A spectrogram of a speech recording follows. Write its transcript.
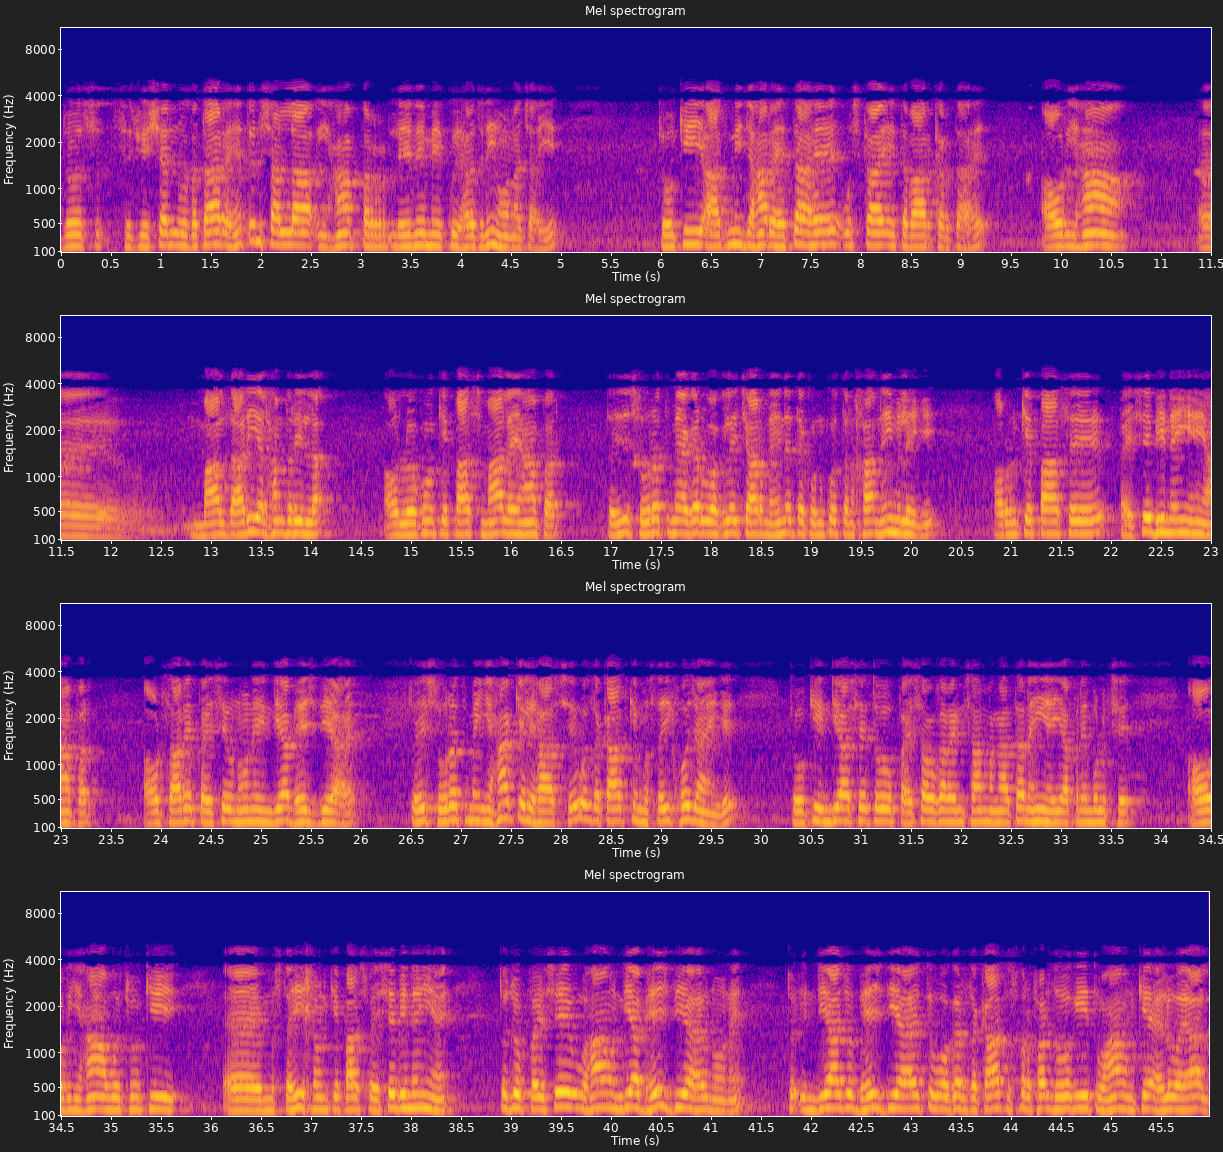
جو سچویشن وہ بتا رہے ہیں، تو انشاءاللہ یہاں پر لینے میں کوئی حرج نہیں ہونا چاہیے۔ کیونکہ آدمی جہاں رہتا ہے، اس کا اعتبار کرتا ہے۔ اور یہاں مالداری الحمدللہ، اور لوگوں کے پاس مال ہے یہاں پر۔ تو اسی صورت میں اگر وہ اگلے چار مہینے تک ان کو تنخواہ نہیں ملے گی اور ان کے پاس پیسے بھی نہیں ہیں یہاں پر اور سارے پیسے انہوں نے انڈیا بھیج دیا ہے، تو اس صورت میں یہاں کے لحاظ سے وہ زکوٰۃ کے مستحق ہو جائیں گے۔ کیونکہ انڈیا سے تو پیسہ وغیرہ انسان منگاتا نہیں ہے یہ اپنے ملک سے۔ اور یہاں وہ چونکہ مستحق ہیں، ان کے پاس پیسے بھی نہیں ہیں، تو جو پیسے وہاں انڈیا بھیج دیا ہے انہوں نے، تو انڈیا جو بھیج دیا ہے تو وہ اگر زکوٰۃ اس پر فرض ہوگی تو وہاں ان کے اہل و عیال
